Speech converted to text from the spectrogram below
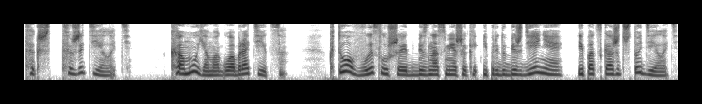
Так что же делать? Кому я могу обратиться? Кто выслушает без насмешек и предубеждения и подскажет, что делать?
